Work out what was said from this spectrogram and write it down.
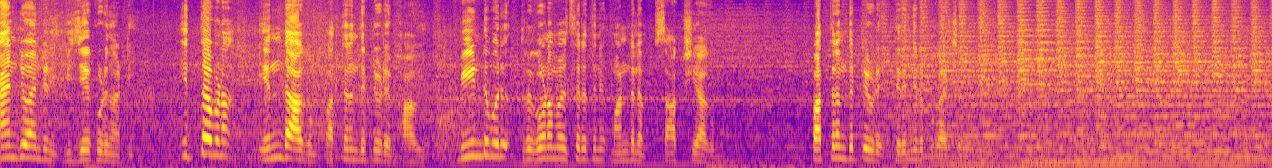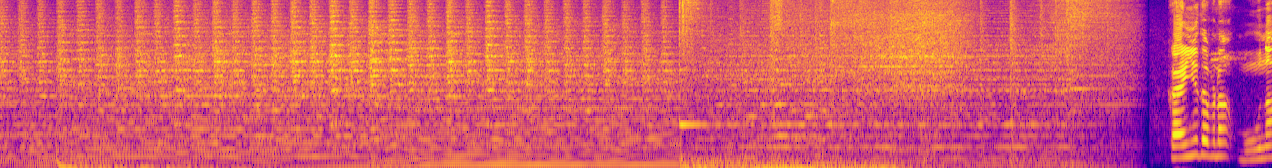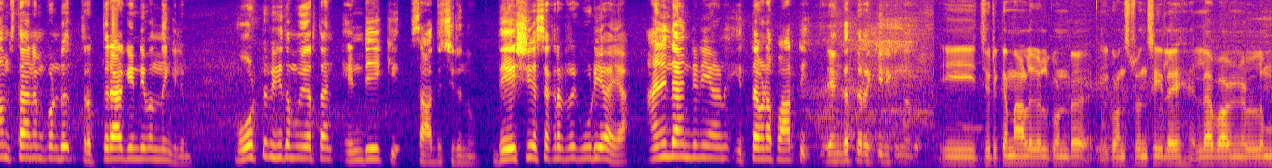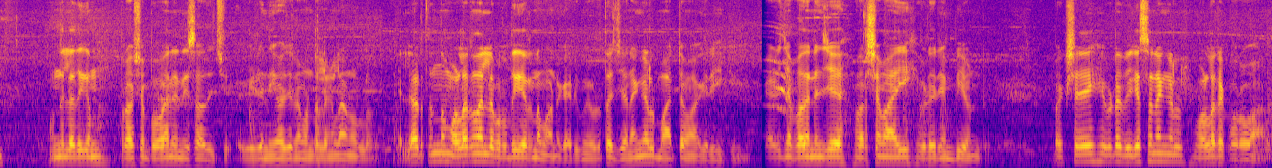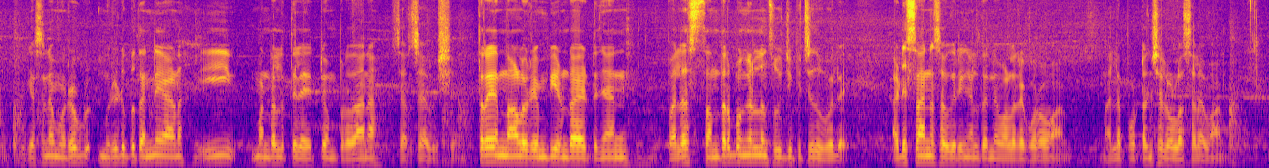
ആന്റോ ആന്റണി വിജയക്കൊടി നാട്ടി. ഇത്തവണ എന്താകും പത്തനംതിട്ടയുടെ ഭാവി? വീണ്ടും ഒരു ത്രികോണ മത്സരത്തിന് മണ്ഡലം സാക്ഷിയാകുമോ? പത്തനംതിട്ടയുടെ തിരഞ്ഞെടുപ്പ് കാഴ്ചകൾ. കഴിഞ്ഞ തവണ മൂന്നാം സ്ഥാനം കൊണ്ട് തൃപ്തരാകേണ്ടി വന്നെങ്കിലും വോട്ട് വിഹിതം ഉയർത്താൻ എൻ ഡി എക്ക് സാധിച്ചിരുന്നു. ദേശീയ സെക്രട്ടറി കൂടിയായ അനിൽ ആന്റണിയാണ് ഇത്തവണ പാർട്ടി രംഗത്തിറക്കിയിരിക്കുന്നത്. ഈ ചുരുക്കം നാളുകൾ കൊണ്ട് ഈ കോൺസ്റ്റിറ്റ്വൻസിയിലെ എല്ലാ ഭാഗങ്ങളിലും ഒന്നിലധികം പ്രാവശ്യം പോകാൻ എനിക്ക് സാധിച്ചു. ഏഴ് നിയോജന മണ്ഡലങ്ങളാണുള്ളത്. എല്ലായിടത്തു നിന്നും വളരെ നല്ല പ്രതികരണമാണ്. കാര്യം ഇവിടുത്തെ ജനങ്ങൾ മാറ്റം ആഗ്രഹിക്കുന്നു. കഴിഞ്ഞ പതിനഞ്ച് വർഷമായി ഇവിടെ ഒരു എം പി ഉണ്ട്. പക്ഷേ ഇവിടെ വികസനങ്ങൾ വളരെ കുറവാണ്. വികസന മുര മുരടിപ്പ് തന്നെയാണ് ഈ മണ്ഡലത്തിലെ ഏറ്റവും പ്രധാന ചർച്ചാ വിഷയം. ഇത്രയും നാളൊരു എം പി ഉണ്ടായിട്ട് ഞാൻ പല സന്ദർഭങ്ങളിലും സൂചിപ്പിച്ചതുപോലെ അടിസ്ഥാന സൗകര്യങ്ങൾ തന്നെ വളരെ കുറവാണ്. നല്ല പൊട്ടൻഷ്യലുള്ള സ്ഥലമാണ്.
